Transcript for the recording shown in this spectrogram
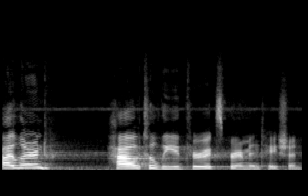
I learned how to lead through experimentation.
